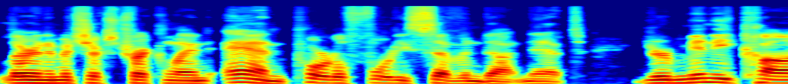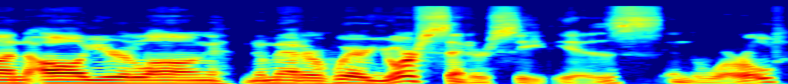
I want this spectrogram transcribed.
Larry Nemecek's Trekland and Portal47.net. Your mini con all year long, no matter where your center seat is in the world.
